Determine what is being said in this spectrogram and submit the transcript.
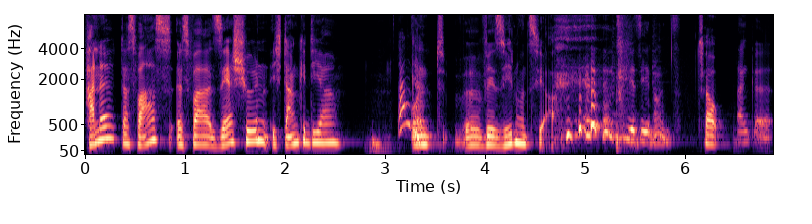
Hanne, das war's. Es war sehr schön. Ich danke dir. Danke. Und äh, wir sehen uns ja. wir sehen uns. Ciao. Danke.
